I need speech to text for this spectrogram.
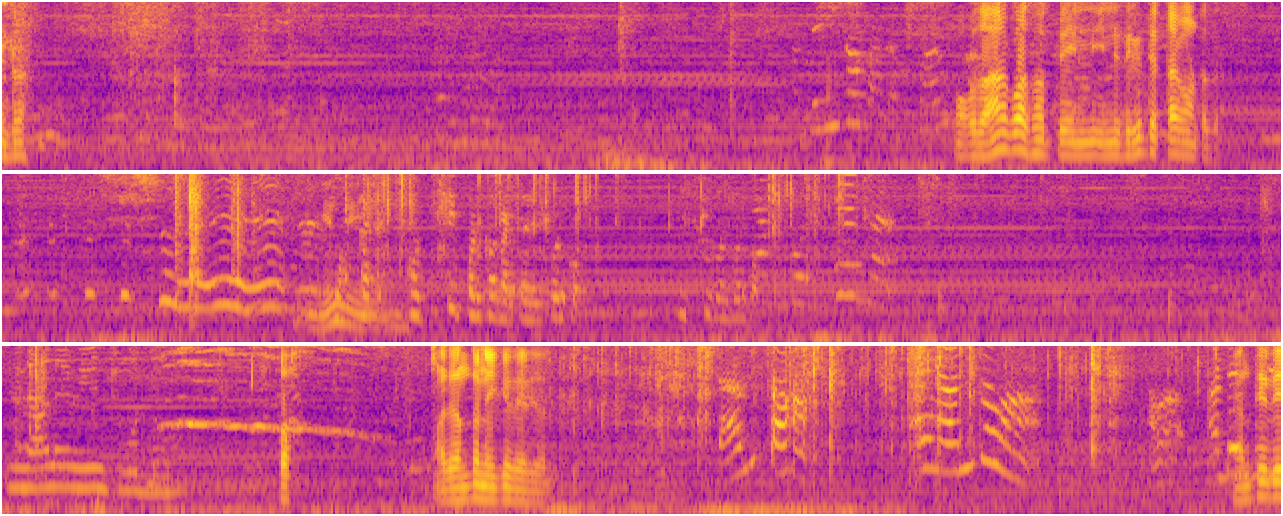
డ్రా. ఒక దానికోసం వస్తే ఇన్ని ఇన్ని తిరిగి తిట్టాగా ఉంటుంది. ఏంది? కొట్టి పడుకోబెడతాది పడుకో. తీసుకు పడుకో. మీ నాన్న ఏం చూద్దాం పా. అదంతా నీకే తెలియాలి. ఎంత ఇది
